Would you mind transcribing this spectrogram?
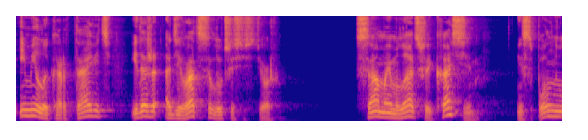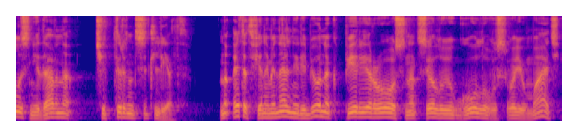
и мило картавить, и даже одеваться лучше сестер. Самой младшей Касси исполнилось недавно 14 лет. Но этот феноменальный ребенок перерос на целую голову свою мать,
